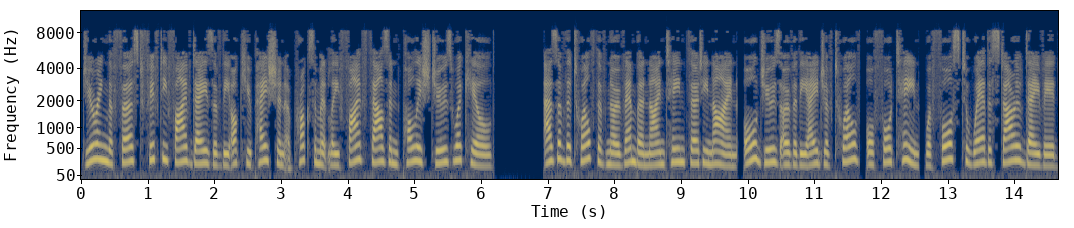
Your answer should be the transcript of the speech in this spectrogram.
During the first 55 days of the occupation approximately 5,000 Polish Jews were killed. As of 12 November 1939, all Jews over the age of 12, or 14, were forced to wear the Star of David.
